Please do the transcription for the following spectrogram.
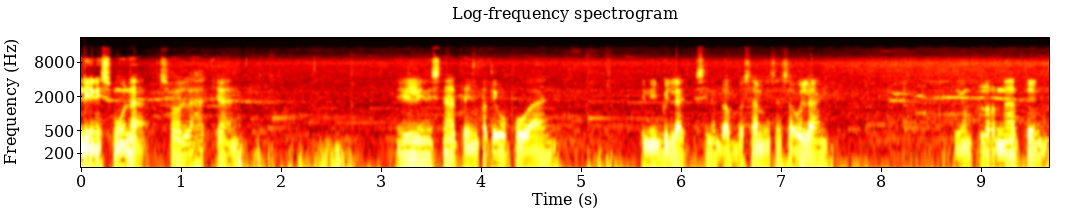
linis muna. So lahat yan. Nililinis natin pati upuan. Binibilad kasi nababasa minsan sa ulan. Ito yung floor natin.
